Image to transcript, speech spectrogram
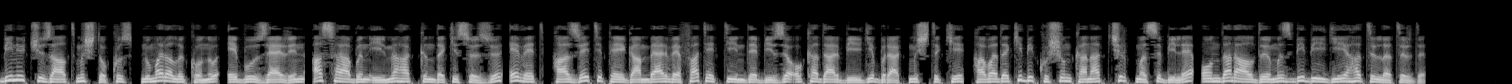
1369, numaralı konu, Ebu Zerrin, ashabın ilmi hakkındaki sözü, evet, Hazreti Peygamber vefat ettiğinde bize o kadar bilgi bırakmıştı ki, havadaki bir kuşun kanat çırpması bile, ondan aldığımız bir bilgiyi hatırlatırdı.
